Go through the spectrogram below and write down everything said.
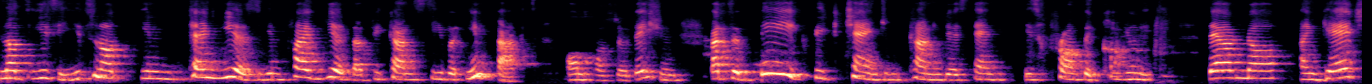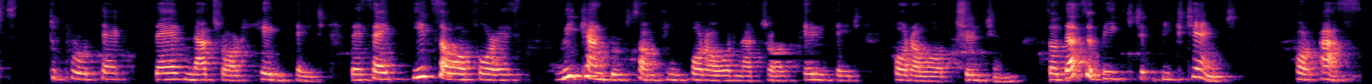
not easy. It's not in 10 years, in five years that we can see the impact on conservation. But the big, big change we can understand is from the community. They are now engaged to protect their natural heritage. They say, it's our forest. We can do something for our natural heritage, for our children. So that's a big, big change for us.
